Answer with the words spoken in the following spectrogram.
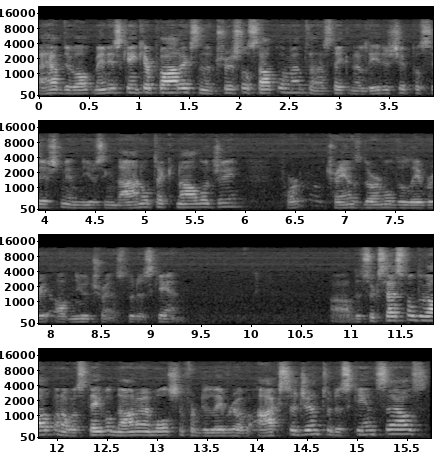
I have developed many skincare products and nutritional supplements and has taken a leadership position in using nanotechnology for transdermal delivery of nutrients to the skin. Uh, the successful development of a stable nanoemulsion for delivery of oxygen to the skin cells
